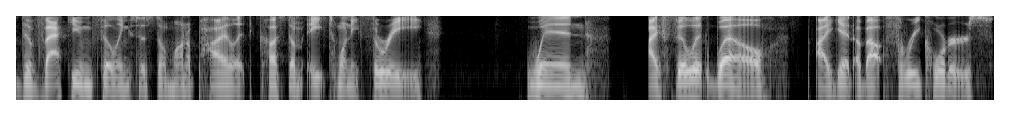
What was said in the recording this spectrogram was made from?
the vacuum filling system on a Pilot Custom 823, when I fill it well, I get about three quarters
